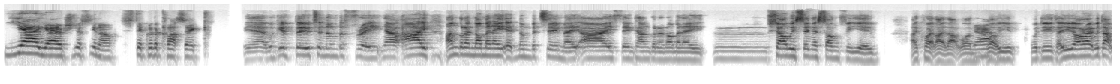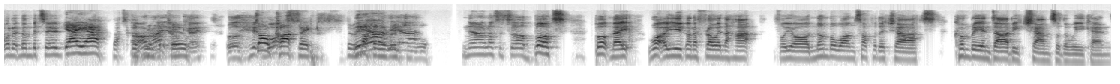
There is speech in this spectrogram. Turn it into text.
Yeah, yeah, we should just you know stick with a classic. Yeah, we'll give Boo to number three. Now, I I'm going to nominate at number two, mate. I think I'm going to nominate. mm, Shall we sing a song for you? I quite like that one. Yeah. What are you? What do you? Are you all right with that one at number two? Yeah, yeah, that's good. All number two. Okay. Well, It's all what's- classics. There was They nothing are, original. No, not at all. But, but, mate, what are you going to throw in the hat for your number one top of the charts Cumbrian Derby chance of the weekend?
